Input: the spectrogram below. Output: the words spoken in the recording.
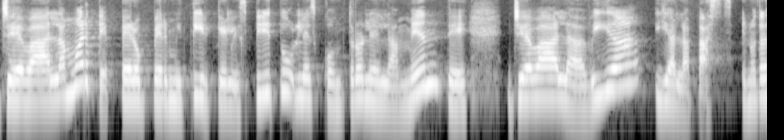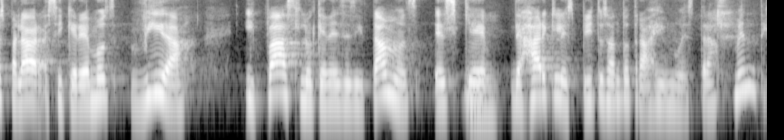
lleva a la muerte, pero permitir que el espíritu les controle la mente lleva a la vida y a la paz. En otras palabras, si queremos vida y paz, lo que necesitamos es que dejar que el Espíritu Santo trabaje en nuestra mente.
